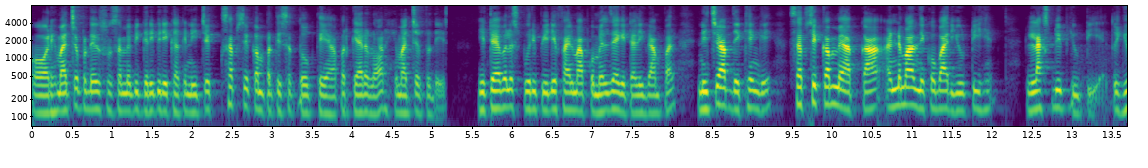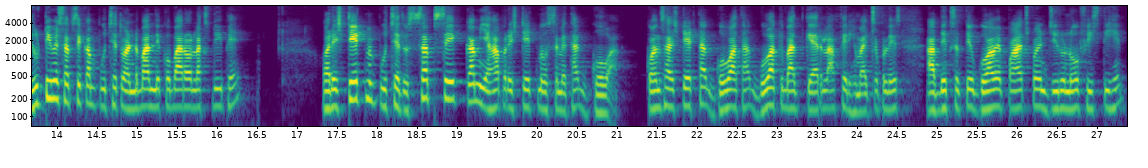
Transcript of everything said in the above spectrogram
और हिमाचल प्रदेश उस समय भी गरीबी रेखा के नीचे सबसे कम प्रतिशत लोग थे यहाँ पर, केरल और हिमाचल प्रदेश। ये टेबल उस पूरी पीडीएफ फ़ाइल में आपको मिल जाएगी टेलीग्राम पर। नीचे आप देखेंगे, सबसे कम में आपका अंडमान निकोबार यूटी है लक्षद्वीप यूटी है। तो यूटी में सबसे कम पूछे तो अंडमान निकोबार और लक्षद्वीप है। और स्टेट में पूछे तो सबसे कम यहाँ पर स्टेट में उस समय था गोवा। कौन सा स्टेट था? गोवा था। गोवा के बाद केरला, फिर हिमाचल प्रदेश। आप देख सकते हो गोवा में पाँच पॉइंट ज़ीरो नौ फ़ीसदी है।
